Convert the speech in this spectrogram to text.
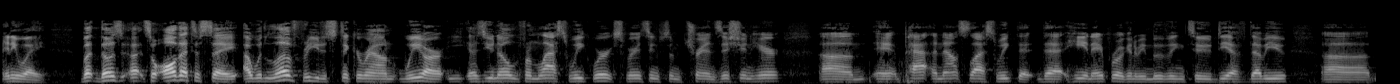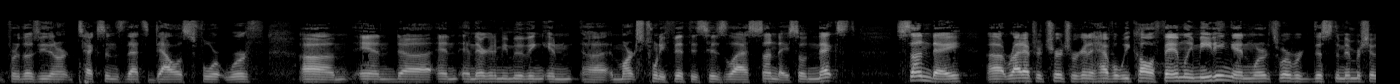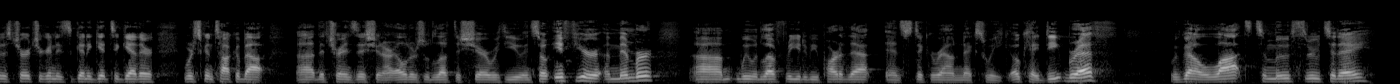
anyway. But those, uh, so all that to say, I would love for you to stick around. We are, as you know from last week, we're experiencing some transition here. Um, and Pat announced last week that, that he and April are going to be moving to DFW. Uh, for those of you that aren't Texans, that's Dallas Fort Worth, um, and uh, and and they're going to be moving in uh, March 25th is his last Sunday. So next Sunday, uh, right after church, we're going to have what we call a family meeting, and it's where we're, this the membership of this church are going to, get together. We're just going to talk about uh, the transition. Our elders would love to share with you. And so, if you're a member, um, we would love for you to be part of that and stick around next week. Okay, deep breath. We've got a lot to move through today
